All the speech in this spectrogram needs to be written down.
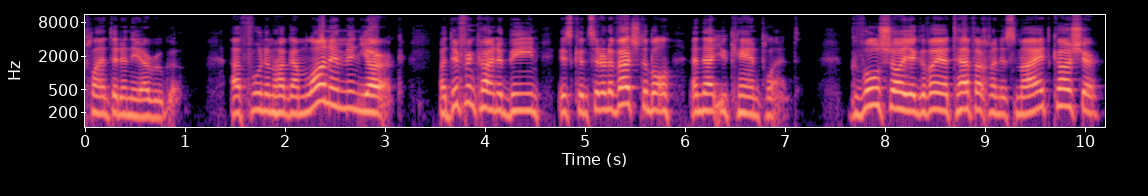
to plant it in the aruga. Afunim hagamlonim min yarak. A different kind of bean is considered a vegetable, and that you can plant. Kosher.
